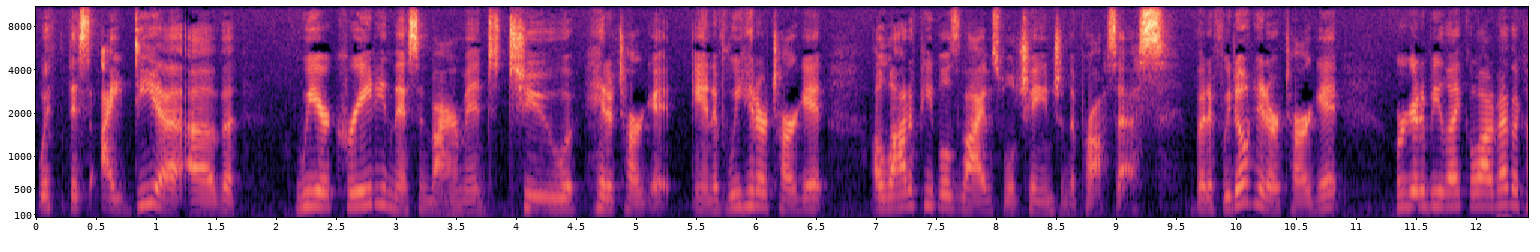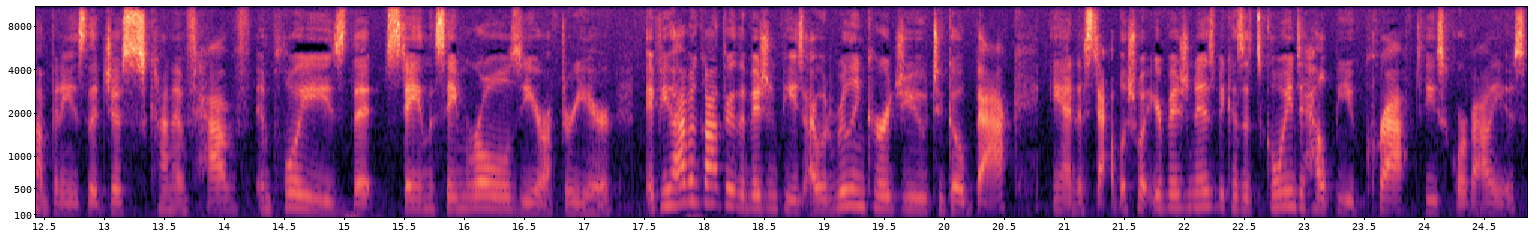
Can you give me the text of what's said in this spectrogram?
with this idea of we are creating this environment to hit a target. And if we hit our target, a lot of people's lives will change in the process. But if we don't hit our target, we're going to be like a lot of other companies that just kind of have employees that stay in the same roles year after year. If you haven't gone through the vision piece, I would really encourage you to go back and establish what your vision is because it's going to help you craft these core values.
